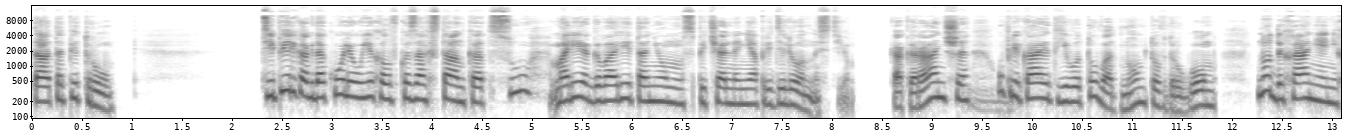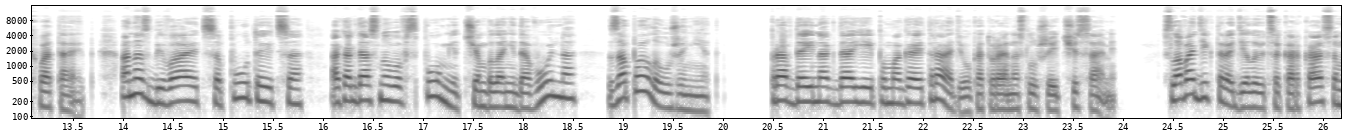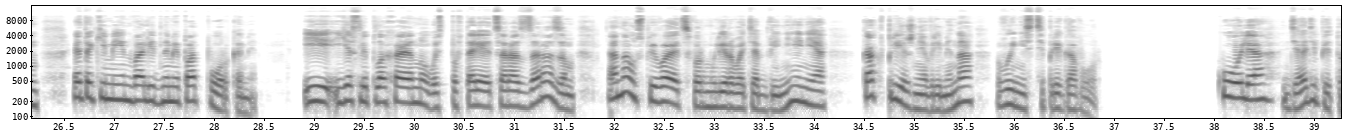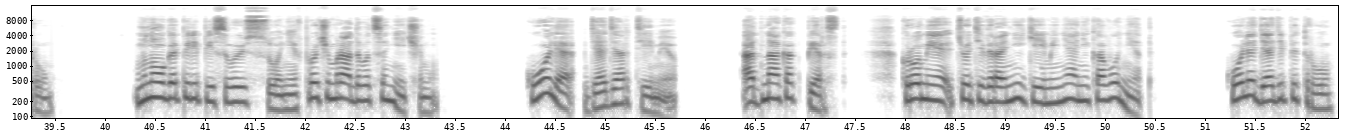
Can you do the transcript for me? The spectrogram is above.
Тата Петру. Теперь, когда Коля уехал в Казахстан к отцу, Мария говорит о нем с печальной неопределенностью. Как и раньше, упрекает его то в одном, то в другом, но дыхания не хватает. Она сбивается, путается, а когда снова вспомнит, чем была недовольна, запала уже нет. Правда, иногда ей помогает радио, которое она слушает часами. Слова диктора делаются каркасом, этакими инвалидными подпорками. И если плохая новость повторяется раз за разом, она успевает сформулировать обвинение, как в прежние времена вынести приговор. Коля, дяде Петру. Много переписываюсь с Соней, впрочем, радоваться нечему. Коля, дяде Артемию. Одна как перст. Кроме тети Вероники и меня никого нет. Коля дяде Петру.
